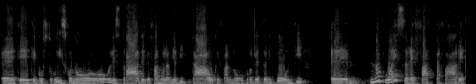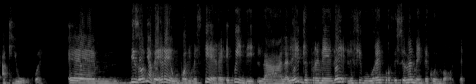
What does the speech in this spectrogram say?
eh, che, che, costruiscono le strade, che fanno la viabilità o che fanno, progettano i ponti, eh, non può essere fatta fare a chiunque. Eh, bisogna avere un po' di mestiere e quindi la, la legge prevede le figure professionalmente coinvolte.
